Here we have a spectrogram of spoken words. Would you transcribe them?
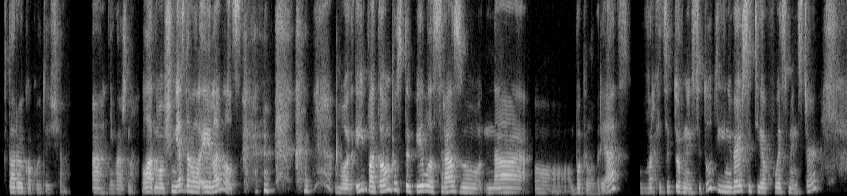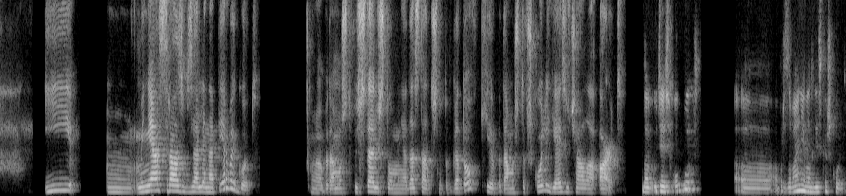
второй какой-то еще. А, неважно. Ладно, в общем, я сдавала A-levels. вот. И потом поступила сразу на бакалавриат в архитектурный институт University of Westminster. И меня сразу взяли на первый год, а, потому что посчитали, что у меня достаточно подготовки, потому что в школе я изучала арт. Да, у тебя есть опыт э, образования в английской школе.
